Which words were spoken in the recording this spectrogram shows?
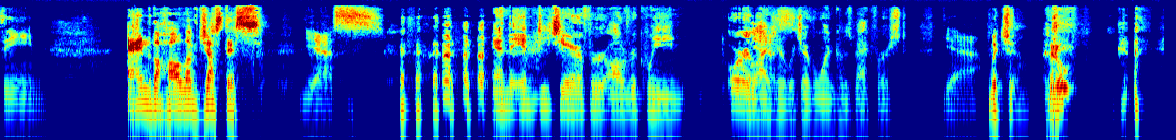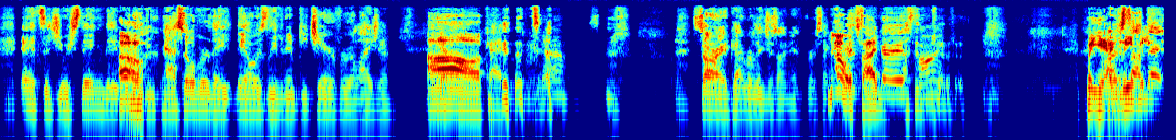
theme. And the Hall of Justice. Yes. And the empty chair for Oliver Queen or Elijah, Yes. whichever one comes back first. Yeah. Which who? It's a Jewish thing. They, Oh. when they do Passover, they, they always leave an empty chair for Elijah. Oh, okay. Yeah. Sorry, I got religious on you for a second. No, it's fine. Okay, it's fine. But yeah, I just leaving, that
